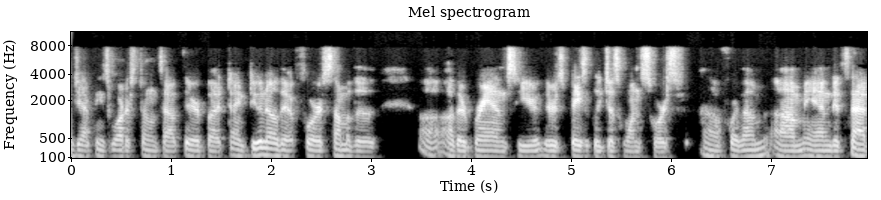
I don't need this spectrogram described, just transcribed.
Japanese waterstones out there, but I do know that for some of the uh, other brands, you, there's basically just one source uh, for them, um, and it's not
